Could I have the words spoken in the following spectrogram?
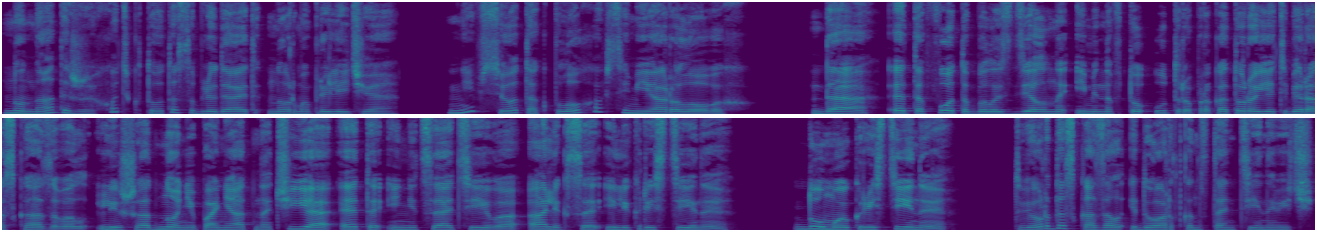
«Ну надо же, хоть кто-то соблюдает нормы приличия. Не все так плохо в семье Орловых». «Да, это фото было сделано именно в то утро, про которое я тебе рассказывал. Лишь одно непонятно, чья это инициатива, Алекса или Кристины. Думаю, Кристины», – твердо сказал Эдуард Константинович.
